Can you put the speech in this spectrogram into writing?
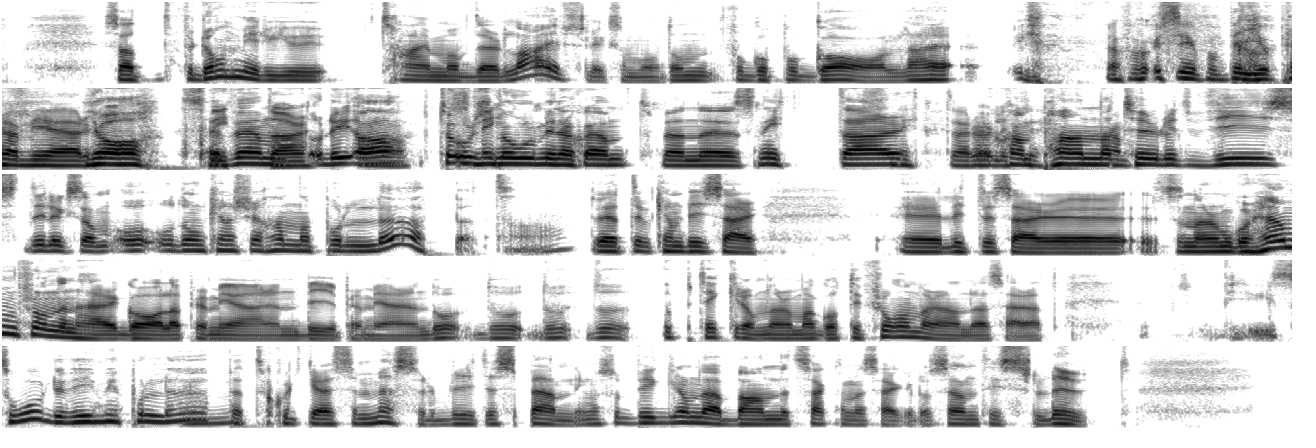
Så att för dem är det ju time of their lives liksom. Och de får gå på gala. Jag får se på biopremiär. Ja, Snittar. Och det, ja, Tor snitt- snor mina skämt, men eh, snittar. Snittar champagne champ- naturligtvis. Det är liksom, och, och de kanske hamnar på löpet. Ja. Du vet, det kan bli så här, eh, lite så här, eh, så när de går hem från den här galapremiären, biopremiären, då, då, då, då upptäcker de när de har gått ifrån varandra så här att "Vi- Såg du, vi är med på löpet. Skickar sms och det blir lite spänning. Och så bygger de det här bandet sakta men säkert och sen till slut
